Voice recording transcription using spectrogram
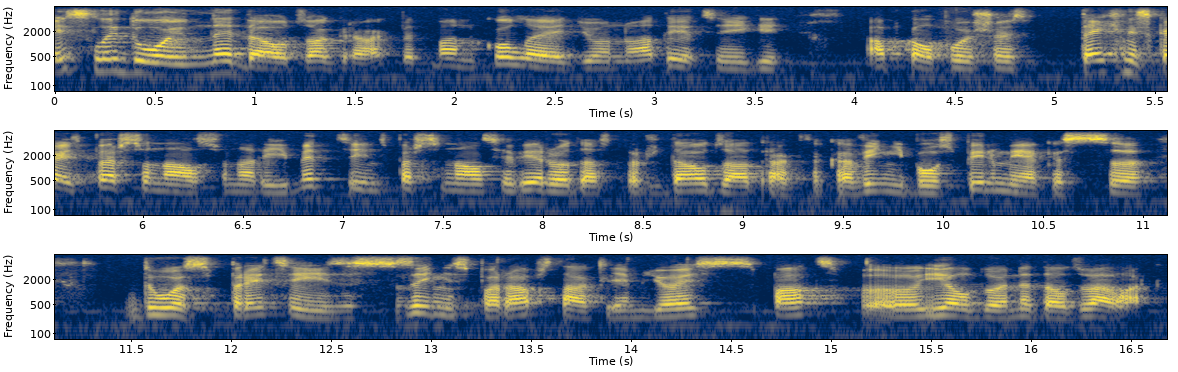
Es lidoju nedaudz agrāk, bet mani kolēģi un attiecīgi apkalpojušais tehniskais personāls un arī medicīnas personāls jau ierodās daudz ātrāk. Viņi būs pirmie, kas uh, dos precīzas ziņas par apstākļiem, jo es pats uh, ielidoju nedaudz vēlāk.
